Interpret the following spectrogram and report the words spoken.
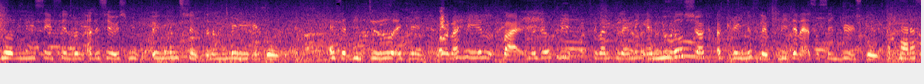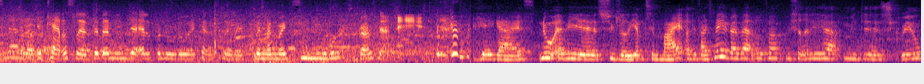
Nu har vi lige set filmen, og det er seriøst min yndlingsfilm. Den er mega god. Altså, vi døde af grin under hele vejen, men det var fordi, det var en blanding af noodleshock og grineflip, fordi den er altså seriøst god. Jeg kan da slet ikke. Jeg kan da slet. Den der ninja er alt for noodle, jeg kan slet ikke. Men man må ikke sige noodle, så gør han sådan her. Hey guys. Nu er vi øh, cyklet hjem til mig, og det er faktisk mega godt vejr udenfor. Vi sidder lige her, mit øh, skrive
